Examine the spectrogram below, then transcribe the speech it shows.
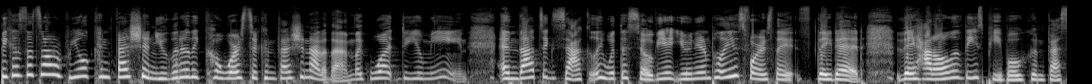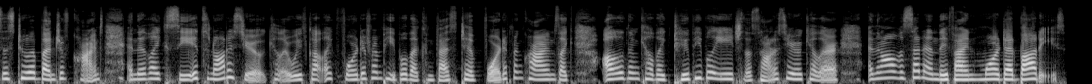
Because that's not a real confession. You literally coerced a confession out of them. Like, what do you mean? And that's exactly what the Soviet Union police force they they did. They had all of these people who confesses to a bunch of crimes, and they're like, see, it's not a serial killer. We've got like four different people that confess to four different crimes. Like, all of them killed like two people each. That's not a serial killer. And then all of a sudden, they find more dead bodies.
